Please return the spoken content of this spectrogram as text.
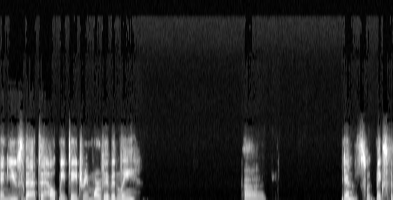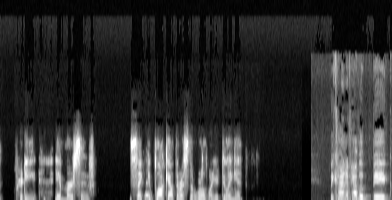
and use that to help me daydream more vividly. Uh, yeah, that's what makes it pretty immersive. It's like you block out the rest of the world while you're doing it. We kind of have a big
